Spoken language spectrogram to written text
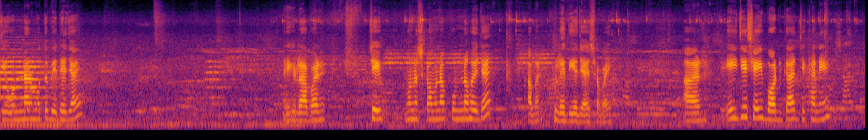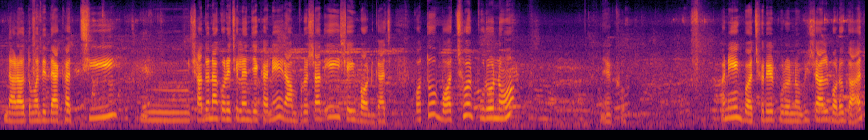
যে ওড়নার মতো বেঁধে যায়। এগুলো আবার যে মনস্কামনা পূর্ণ হয়ে যায়, আবার খুলে দিয়ে যায় সবাই। আর এই যে সেই বটগাছ যেখানে, দাঁড়াও তোমাদের দেখাচ্ছি সাধনা করেছিলেন যেখানে রামপ্রসাদ, এই সেই বটগাছ। কত বছর পুরনো? দেখো, অনেক বছরের পুরনো, বিশাল বড় গাছ।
